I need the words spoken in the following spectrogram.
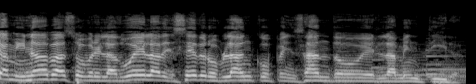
caminaba sobre la duela de cedro blanco pensando en la mentira.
